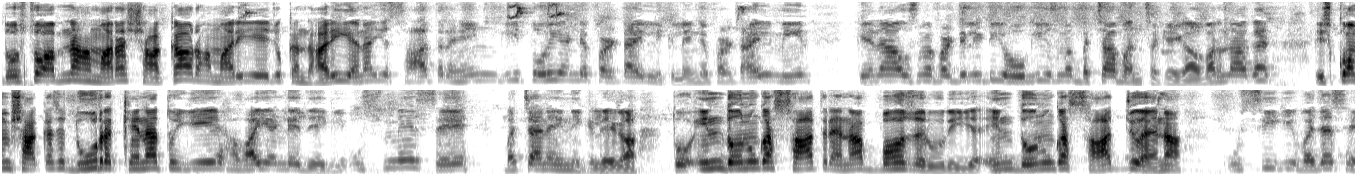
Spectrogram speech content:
दोस्तों अब ना हमारा शाखा और हमारी ये जो कंधारी है ना ये साथ रहेंगी तो ही अंडे फर्टाइल निकलेंगे। फर्टाइल मीन कि ना उसमें फर्टिलिटी होगी, उसमें बच्चा बन सकेगा। वरना अगर इसको हम शाखा से दूर रखें ना तो ये हवाई अंडे देगी। उसमें से बच्चा नहीं निकलेगा। तो इन दोनों का साथ रहना बहुत ज़रूरी है। इन दोनों का साथ जो है ना उसी की वजह से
